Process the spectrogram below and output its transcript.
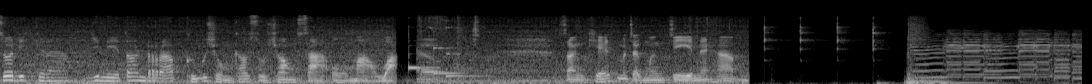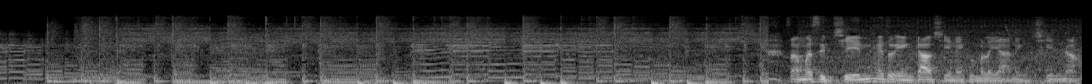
สวัสดีครับ ยินดีต้อนรับคุณผู้ชมเข้าสู่ช่องซาโอมาวะสั่งเคสมาจากเมืองจีนนะครับ สั่งมา 10 ชิ้นให้ตัวเอง 9 ชิ้นให้คุณภรรยา 1 ชิ้นเนาะ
